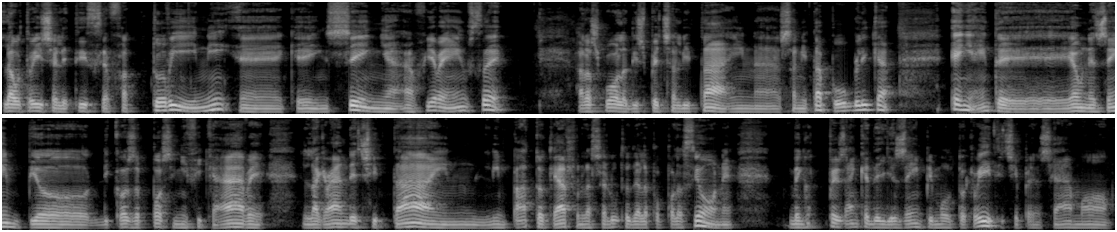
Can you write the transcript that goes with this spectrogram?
L'autrice Letizia Fattorini, eh, che insegna a Firenze alla scuola di specialità in eh, sanità pubblica e niente, è un esempio di cosa può significare la grande città, in, l'impatto che ha sulla salute della popolazione. Vengono presi anche degli esempi molto critici, pensiamo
